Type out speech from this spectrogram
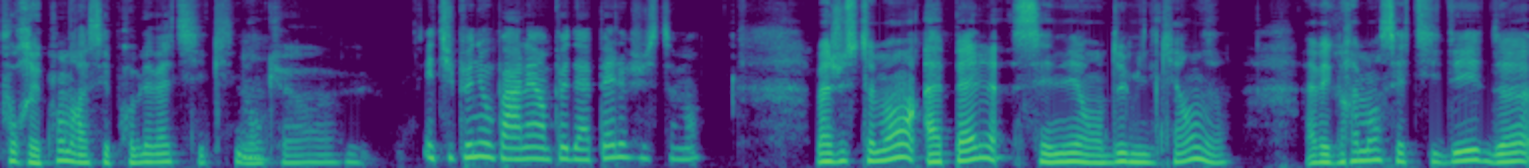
pour répondre à ces problématiques. Mmh. Donc et tu peux nous parler un peu d'Appel justement? Bah justement, Appel, c'est né en 2015 avec vraiment cette idée de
